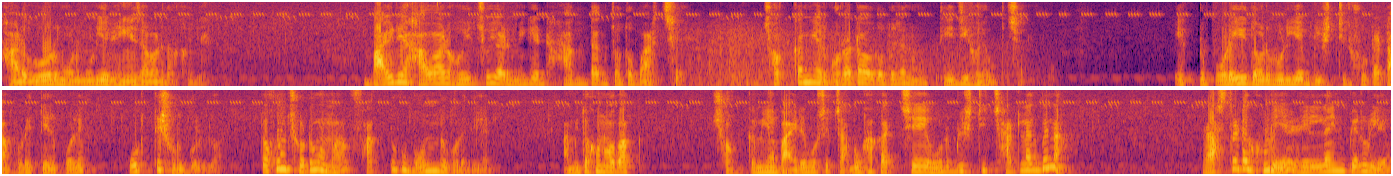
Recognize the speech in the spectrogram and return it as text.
হাড়গোড় মোড়মুড়িয়ে ভেঙে যাওয়ার দখল। বাইরে হাওয়ার হইচই আর মেঘের ঢাক ডাক যত বাড়ছে ছক্কামি আর ঘোড়াটাও তত যেন তেজি হয়ে উঠছে। একটু পরেই দরবড়িয়ে বৃষ্টির ফোঁটা টাপড়ে তের পলে পড়তে শুরু করল। তখন ছোট মামা ফাঁকটুকু বন্ধ করে দিলেন। আমি তখন অবাক, ছক্কা মিয়া বাইরে বসে চাবুক হাঁকাচ্ছে, ওর বৃষ্টির ছাট লাগবে না? রাস্তাটা ঘুরে রেল লাইন পেরোলে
